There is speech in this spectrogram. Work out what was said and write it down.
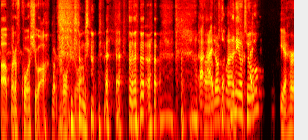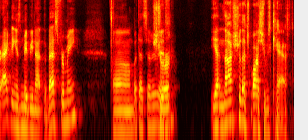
Uh, but of course you are. But of course you are. I, I don't. Uh, Plenty I- O'Toole. yeah, her acting is maybe not the best for me, um, but that's what it is. Sure. Yeah, I'm not sure that's why she was cast.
